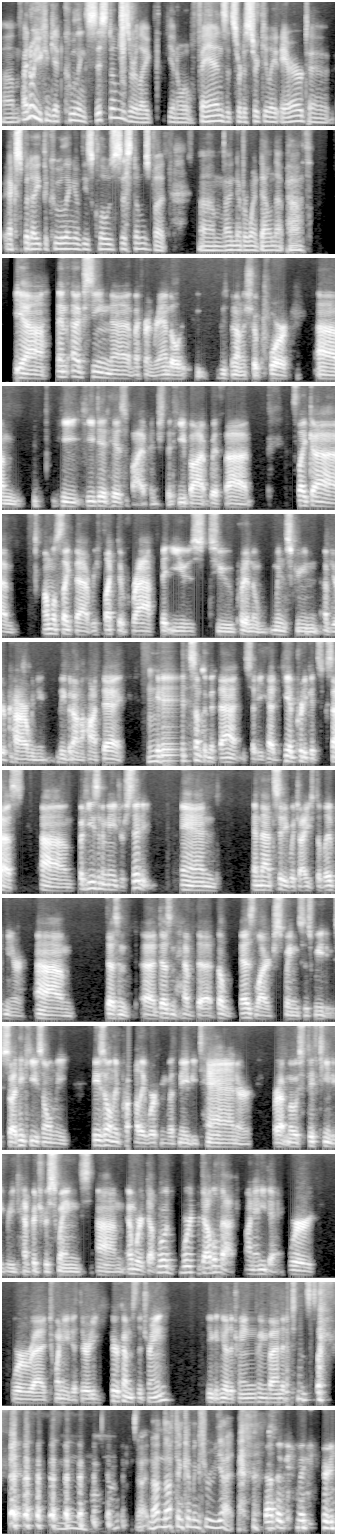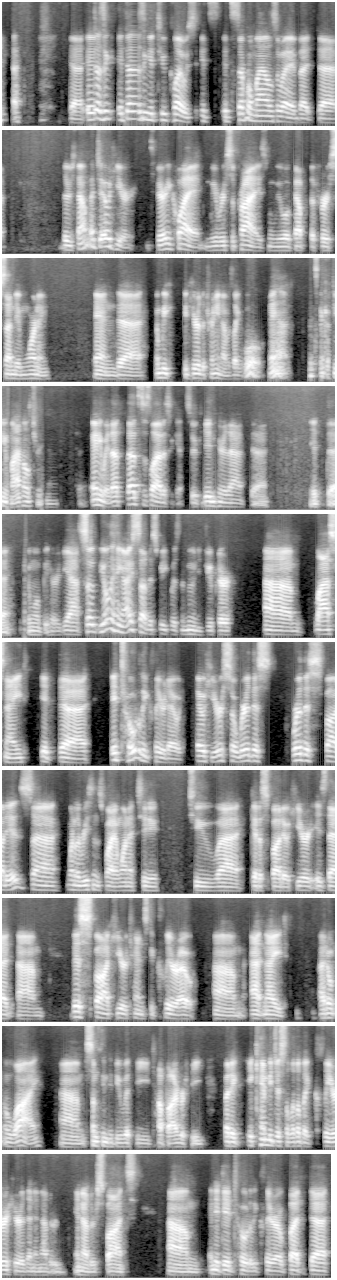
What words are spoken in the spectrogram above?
Um, I know you can get cooling systems or like you know fans that sort of circulate air to expedite the cooling of these closed systems, but um, I never went down that path. Yeah, and I've seen uh, my friend Randall, who's been on the show before. Um, he he did his five inch that he bought with uh, it's like uh, almost like that reflective wrap that you use to put in the windscreen of your car when you leave it on a hot day. Mm. He did something with that and said he had he had pretty good success. Um, but he's in a major city, and and that city, which I used to live near, um, doesn't uh, doesn't have the the as large swings as we do. So I think he's only he's only probably working with maybe ten or or at most 15 degree temperature swings, um, and we're, du- we're we're double that on any day. We're we're uh, 20 to 30. Here comes the train. You can hear the train coming by in the distance. mm. Not nothing coming through yet. nothing coming through yet. Yeah, it doesn't it doesn't get too close. It's it's several miles away, but uh, there's not much out here. It's very quiet. We were surprised when we woke up the first Sunday morning, and uh, and we could hear the train. I was like, "Whoa, man! It's like a few miles from here." Anyway, that that's as loud as it gets. So if you didn't hear that, uh, it uh, it won't be heard. Yeah. So the only thing I saw this week was the moon and Jupiter. Um, last night, it uh, it totally cleared out out here. So where this where this spot is, uh, one of the reasons why I wanted to to uh, get a spot out here is that um, this spot here tends to clear out um, at night. I don't know why. Um, something to do with the topography, but it, it can be just a little bit clearer here than in other in other spots. Um, and it did totally clear out. But uh,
